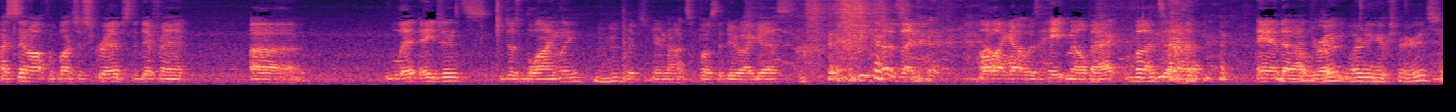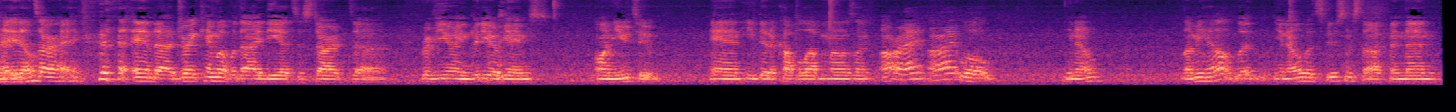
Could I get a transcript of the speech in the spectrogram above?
I sent off a bunch of scripts to different uh, lit agents just blindly, Mhm. which you're not supposed to do, I guess, because I, all I got was hate mail back. But uh, and uh, Drake, learning experience. hey, that's all right. and uh, Drake came up with the idea to start uh, reviewing video games on YouTube, and he did a couple of them. I was like, all right, all right, well, you know, let me help. Let you know, let's do some stuff. And then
